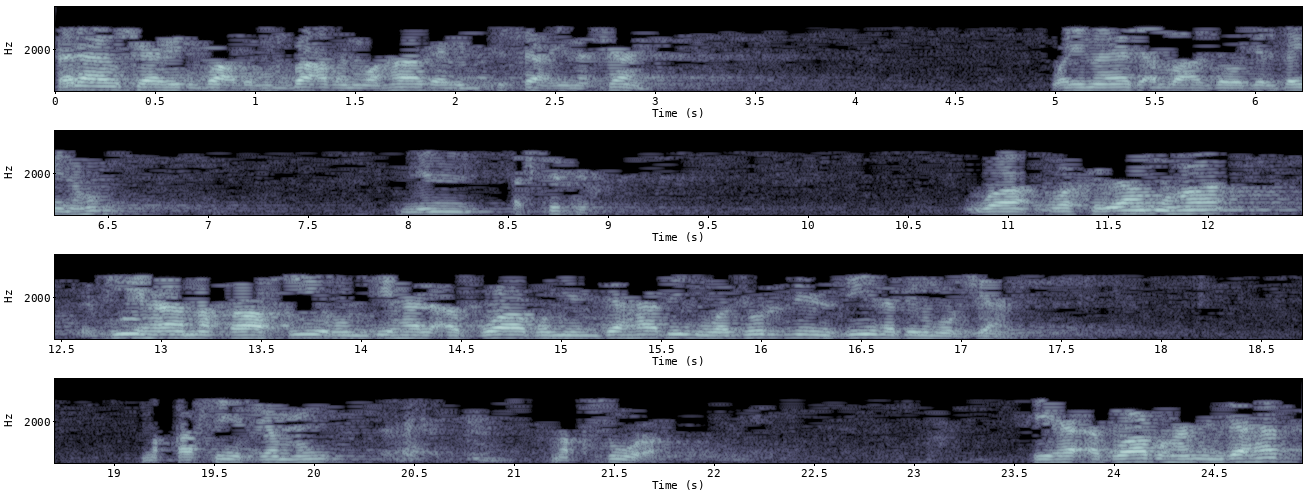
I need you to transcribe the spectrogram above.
فلا يشاهد بعضهم بعضا وهذا لاتساع مكان. ولما يجعل الله عز وجل بينهم من الستر وخيامها فيها مقاصير بها الأبواب من ذهب ودر زين بالمرجان. مقاصير جمع مقصورة. فيها أبوابها من ذهب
